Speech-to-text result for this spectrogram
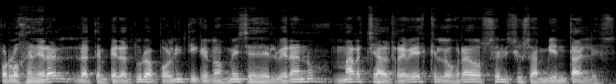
Por lo general, la temperatura política en los meses del verano marcha al revés que los grados Celsius ambientales.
